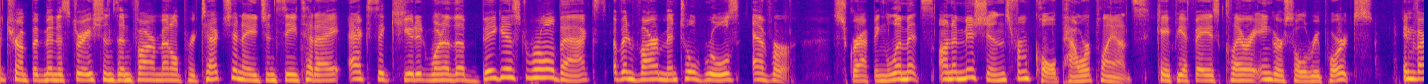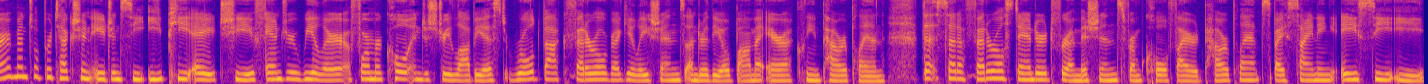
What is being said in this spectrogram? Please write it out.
The Trump administration's Environmental Protection Agency today executed one of the biggest rollbacks of environmental rules ever, scrapping limits on emissions from coal power plants. KPFA's Clara Ingersoll reports. Environmental Protection Agency EPA Chief Andrew Wheeler, a former coal industry lobbyist, rolled back federal regulations under the Obama era Clean Power Plan that set a federal standard for emissions from coal fired power plants by signing ACE,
